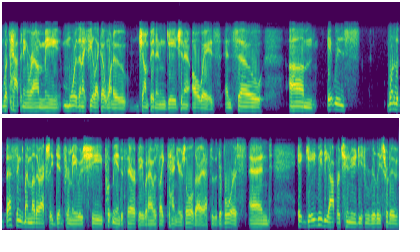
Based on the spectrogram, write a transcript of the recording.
what's happening around me more than I feel like I want to jump in and engage in it always. And so um, it was one of the best things my mother actually did for me was she put me into therapy when I was like 10 years old right after the divorce and it gave me the opportunity to really sort of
